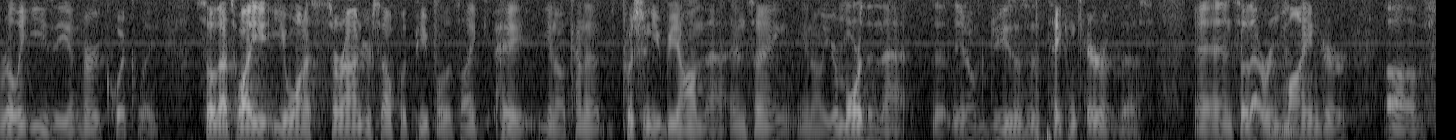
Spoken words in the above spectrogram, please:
really easy and very quickly. So that's why you, you want to surround yourself with people that's like, hey, you know, kind of pushing you beyond that and saying, you know, you're more than that. That, You know, Jesus is taking care of this. And, and so that reminder of,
